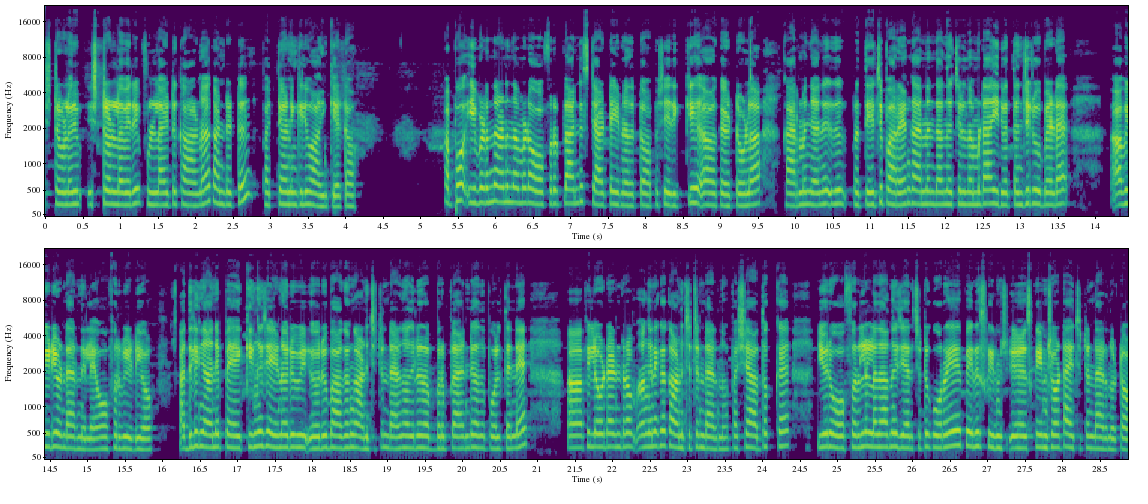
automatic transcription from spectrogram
ഇഷ്ടമുള്ളവർ ഇഷ്ടമുള്ളവർ ഫുള്ളായിട്ട് കാണുക കണ്ടിട്ട് പറ്റുകയാണെങ്കിൽ വാങ്ങിക്കുക കേട്ടോ അപ്പോൾ ഇവിടെ നിന്നാണ് നമ്മുടെ ഓഫർ പ്ലാന്റ് സ്റ്റാർട്ട് ചെയ്യുന്നത് കേട്ടോ അപ്പോൾ ശരിക്ക് കേട്ടോളാം. കാരണം ഞാൻ ഇത് പ്രത്യേകിച്ച് പറയാൻ കാരണം എന്താണെന്ന് വെച്ചാൽ നമ്മുടെ ആ ഇരുപത്തഞ്ച് രൂപയുടെ ആ വീഡിയോ ഉണ്ടായിരുന്നില്ലേ ഓഫർ വീഡിയോ അതിൽ ഞാൻ പാക്കിങ് ചെയ്യുന്ന ഒരു ഒരു ഭാഗം കാണിച്ചിട്ടുണ്ടായിരുന്നു. അതിൽ റബ്ബർ പ്ലാന്റ് അതുപോലെ തന്നെ ഫിലോഡെൻഡ്രം അങ്ങനെയൊക്കെ കാണിച്ചിട്ടുണ്ടായിരുന്നു. പക്ഷേ അതൊക്കെ ഈ ഒരു ഓഫറിലുള്ളതാണെന്ന് വിചാരിച്ചിട്ട് കുറേ പേര് സ്ക്രീൻ സ്ക്രീൻഷോട്ട് അയച്ചിട്ടുണ്ടായിരുന്നു കേട്ടോ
